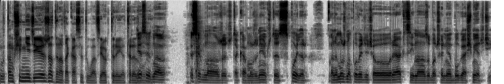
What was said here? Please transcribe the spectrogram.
Bo tam się nie dzieje żadna taka sytuacja, o której ja teraz Jest mówię. jedna, jest jedna rzecz taka, może nie wiem, czy to jest spoiler, ale można powiedzieć o reakcji na zobaczenie Boga Śmierci.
